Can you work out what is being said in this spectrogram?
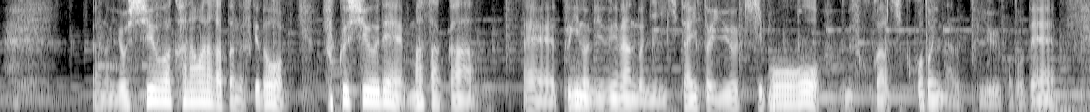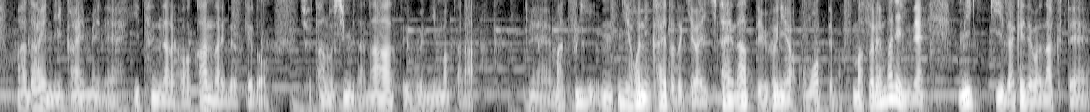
あの予習は叶わなかったんですけど復習でまさか、えー次のディズニーランドに行きたいという希望を息子から聞くことになるっていうことで、まあ、第2回目ねいつになるか分かんないですけどちょっと楽しみだなというふうに今から、えーまあ、次日本に帰った時は行きたいなっていうふうには思ってます。まあ、それまでにねミッキーだけではなくて、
